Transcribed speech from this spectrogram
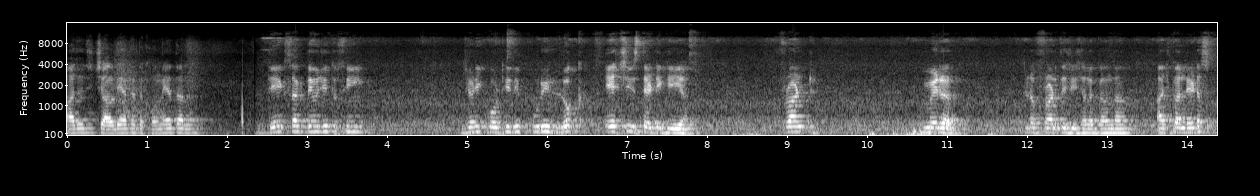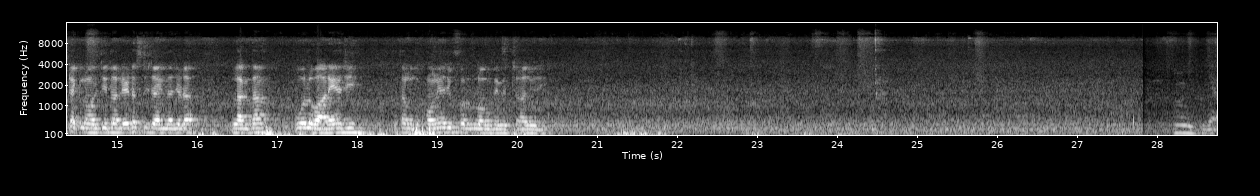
ਆਜੋ ਜੀ, ਚੱਲਦੇ ਆ ਤੇ ਦਿਖਾਉਂਦੇ ਆ ਤੁਹਾਨੂੰ। ਦੇਖ ਸਕਦੇ ਹੋ ਜੀ ਤੁਸੀਂ, ਜਿਹੜੀ ਕੋਠੀ ਦੀ ਪੂਰੀ ਲੁੱਕ ਇਸ ਚੀਜ਼ ਤੇ ਟਿਕੀ ਆ। ਫਰੰਟ ਮਿਰਰ ਜਿਹੜਾ ਫਰੰਟ ਤੇ ਸ਼ੀਸ਼ਾ ਲੱਗਾ ਹੁੰਦਾ। ਅੱਜ ਕੱਲ ਲੇਟੈਸਟ ਟੈਕਨੋਲੋਜੀ ਦਾ ਲੇਟੈਸਟ ਡਿਜ਼ਾਈਨ ਦਾ ਜਿਹੜਾ ਲੱਗਦਾ, ਉਹ ਲਵਾ ਰਹੇ ਆ ਜੀ। ਤੇ ਤੁਹਾਨੂੰ ਦਿਖਾਉਂਦੇ ਆ ਜੀ ਫੁੱਲ ਵਲੌਗ ਦੇ ਵਿੱਚ। ਆਜੋ ਜੀ ਹੂੰ ਜਾ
